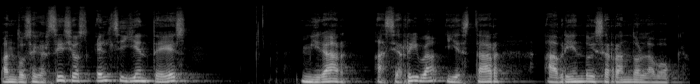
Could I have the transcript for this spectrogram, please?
Van dos ejercicios. El siguiente es mirar hacia arriba y estar abriendo y cerrando la boca.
